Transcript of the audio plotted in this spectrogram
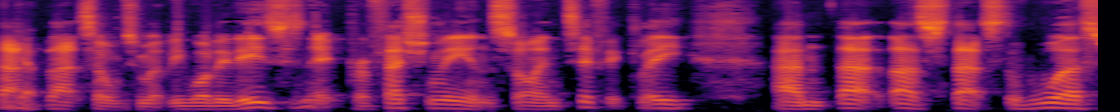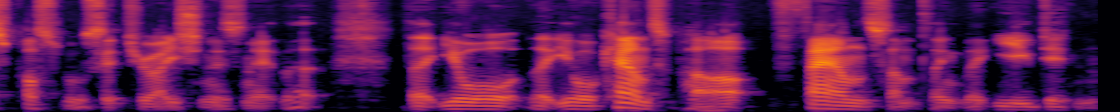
That, yep. That's ultimately what it is, isn't it? Professionally and scientifically, um, that that's that's the worst possible situation, isn't it? That that your that your counterpart found something that you didn't.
